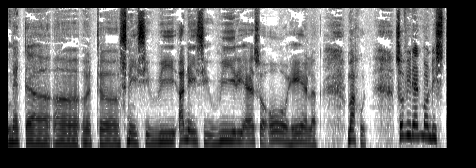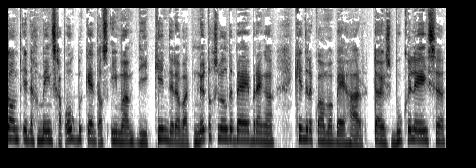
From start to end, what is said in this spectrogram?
met uh, uh, het uh, en zo. Oh, heerlijk. Maar goed, Sophie Redmond die stond in de gemeenschap ook bekend als iemand die kinderen wat nuttigs wilde bijbrengen. Kinderen kwamen bij haar thuis boeken lezen.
